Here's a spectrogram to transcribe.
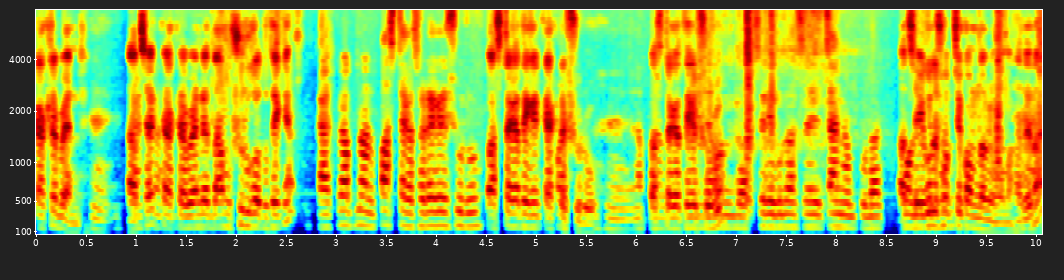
কাঁকড়া ব্যান্ড। হ্যাঁ আচ্ছা কাঁকড়া। ব্যান্ডের দাম শুরু কত থেকে? কাঁকড়া আপনার পাঁচ টাকা ছয় টাকা শুরু। পাঁচ টাকা থেকে কাঁকড়া শুরু। হ্যাঁ পাঁচ টাকা থেকে শুরু? বক্সের এগুলো আছে চায়না প্রোডাক্ট আচ্ছা এগুলো সবচেয়ে কম দামি মনে হয় না?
